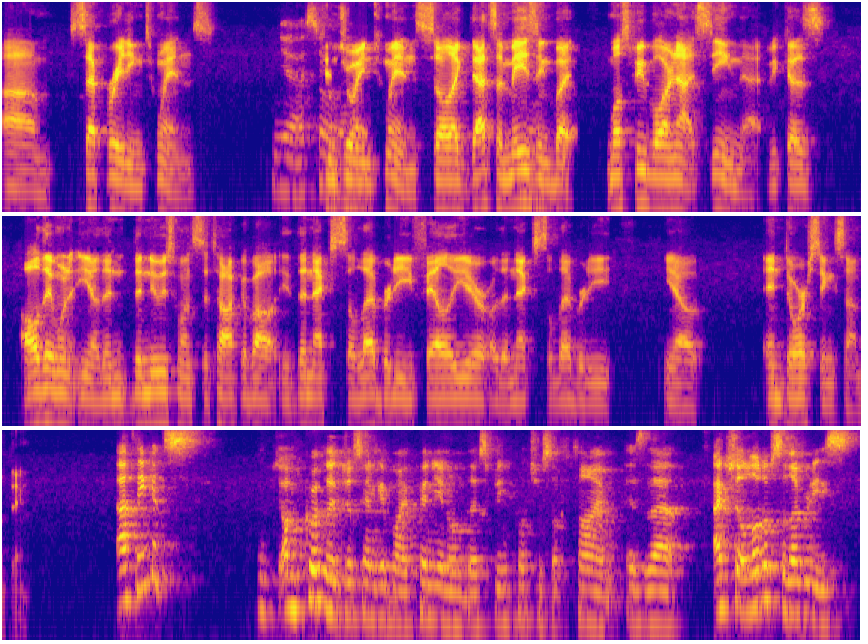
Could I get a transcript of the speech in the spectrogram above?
um, separating twins, yeah, So conjoined twins. So like that's amazing, yeah. but most people are not seeing that because all they want, you know, the, the news wants to talk about the next celebrity failure or the next celebrity, you know, endorsing something. I think it's. I'm quickly just going to give my opinion on this, being conscious of time. Is that actually a lot of celebrities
